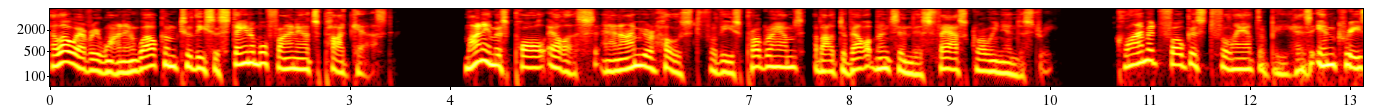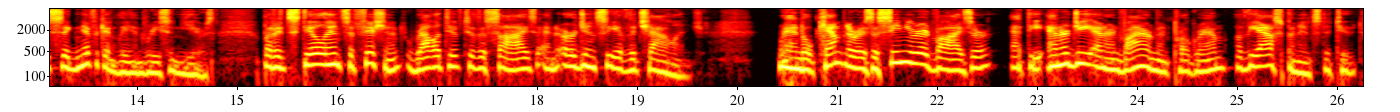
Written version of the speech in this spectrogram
Hello, everyone, and welcome to the Sustainable Finance Podcast. My name is Paul Ellis, and I'm your host for these programs about developments in this fast growing industry. Climate focused philanthropy has increased significantly in recent years, but it's still insufficient relative to the size and urgency of the challenge. Randall Kempner is a senior advisor at the Energy and Environment Program of the Aspen Institute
